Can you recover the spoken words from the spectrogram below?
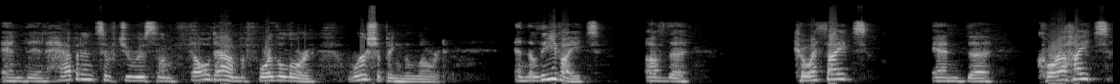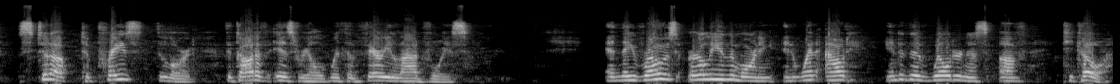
and the inhabitants of Jerusalem fell down before the Lord, worshipping the Lord. And the Levites of the Kohathites and the Korahites stood up to praise the Lord, the God of Israel, with a very loud voice. And they rose early in the morning and went out into the wilderness of Tekoa.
